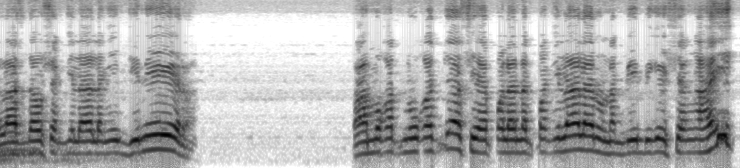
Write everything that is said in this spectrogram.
Alas daw siya kilalang engineer. Pamukat-mukat niya, siya pala nagpakilala nung nagbibigay siya ng hike.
